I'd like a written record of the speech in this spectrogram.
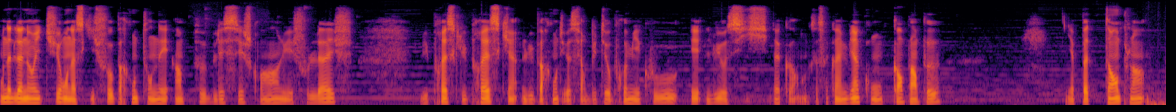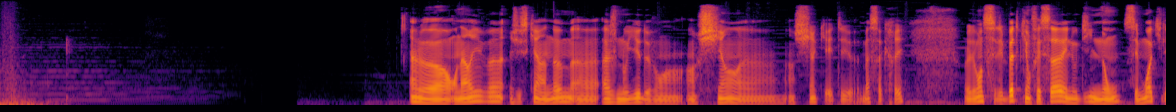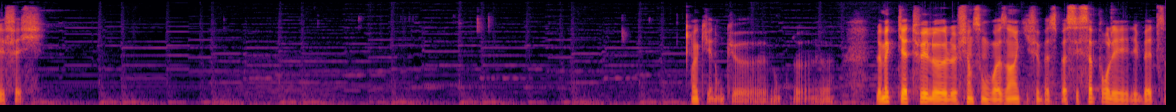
On a de la nourriture, on a ce qu'il faut, par contre on est un peu blessé je crois, hein. lui est full life. Lui presque, lui presque. Lui par contre il va se faire buter au premier coup. Et lui aussi. D'accord, donc ça serait quand même bien qu'on campe un peu. Il n'y a pas de temple. Hein. Alors, on arrive jusqu'à un homme euh, agenouillé devant un, chien, euh, un chien qui a été euh, massacré. On lui demande si c'est les bêtes qui ont fait ça et il nous dit non, c'est moi qui l'ai fait. Ok, donc le, mec qui a tué le, chien de son voisin et qui fait passer ça pour les, bêtes.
